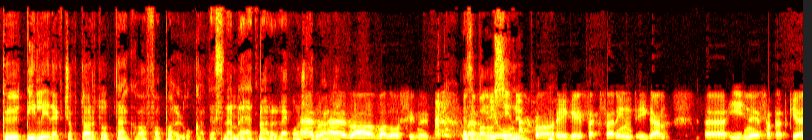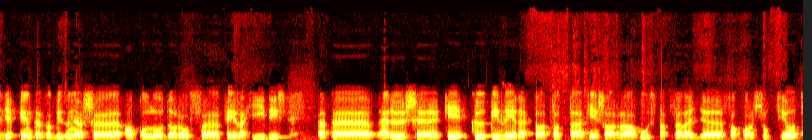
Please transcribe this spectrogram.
kő pillérek csak tartották a fapallókat? Ezt nem lehet már rekonstruálni? Ez, ez a valószínűbb. Ez a valószínűbb? A régészek szerint, igen. Így nézhetett ki egyébként ez a bizonyos Apollodoros féle híd is, tehát erős kőpillérek tartották, és arra húztak fel egy fakonstrukciót,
